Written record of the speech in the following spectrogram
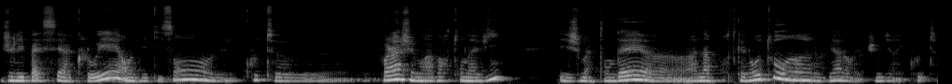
je l'ai passé à Chloé en lui disant, euh, écoute, euh, voilà, j'aimerais avoir ton avis. Et je m'attendais euh, à n'importe quel retour. Hein. Elle aurait pu me dire, écoute,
